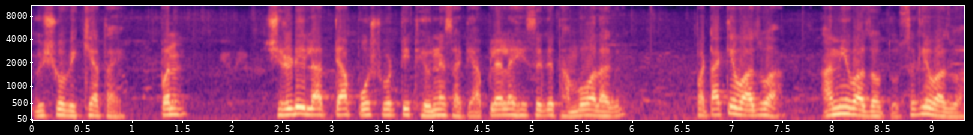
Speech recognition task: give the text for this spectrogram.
विश्वविख्यात आहे. पण शिर्डीला त्या पोस्टवरती ठेवण्यासाठी आपल्याला हे सगळं थांबवावं लागेल. फटाके वाजवा आम्ही वाजवतो सगळे वाजवा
